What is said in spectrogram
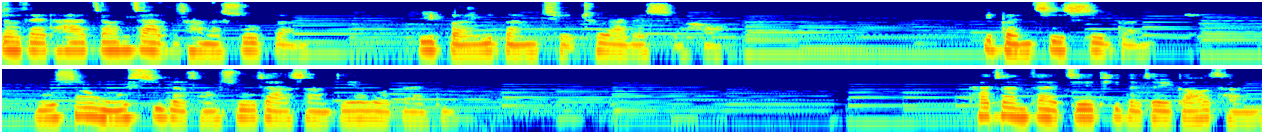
就在他将架子上的书本一本一本取出来的时候，一本记事本。无声无息地从书架上跌落在地。他站在阶梯的最高层，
